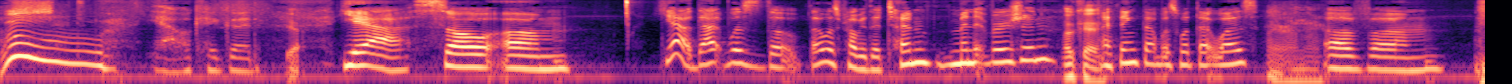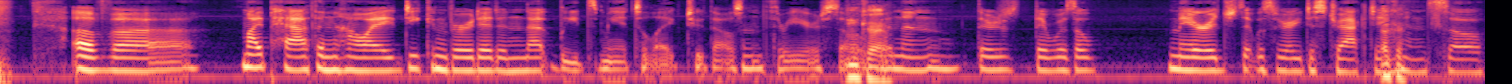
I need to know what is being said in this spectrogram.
Oh, shit. Yeah. Okay. Good. Yeah. Yeah. So, um, yeah, that was the that was probably the ten minute version. Okay. I think that was what that was Right there. of um, of uh, my path and how I deconverted, and that leads me to like 2003 or so. Okay. And then there's there was a marriage that was very distracting, Okay. and so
